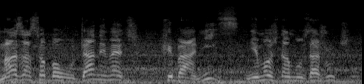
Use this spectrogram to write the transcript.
Ma za sobą udany mecz chyba nic nie można mu zarzucić.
